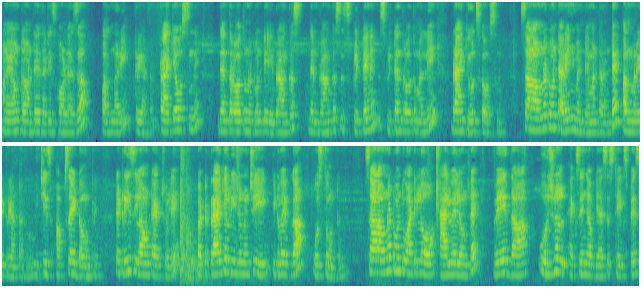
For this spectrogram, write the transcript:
మనం ఏమంటాం అంటే that is called as a pulmonary tree అంటాం ట్రాకే వస్తుంది. దాని తర్వాత ఉన్నటువంటి బ్రాంకస్ దెన్ బ్రాంకస్ స్ప్లిట్ అయినాయి. స్ప్లిట్ అయిన తర్వాత మళ్ళీ బ్రాంక్యూల్స్గా వస్తుంది సో అలా ఉన్నటువంటి అరేంజ్మెంట్ ఏమంటారంటే పల్మరీ ట్రీ అంటారు which is upside down tree అంటే ట్రీస్ ఇలా ఉంటాయి యాక్చువల్లీ బట్ ట్రాకియల్ రీజన్ నుంచి ఇటువైపుగా వస్తూ ఉంటుంది. సో అలా ఉన్నటువంటి వాటిల్లో ఆల్వేలే ఉంటాయి where the original exchange of gases takes place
